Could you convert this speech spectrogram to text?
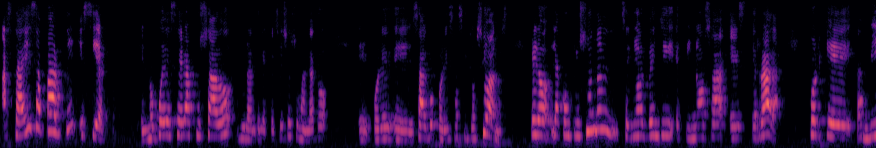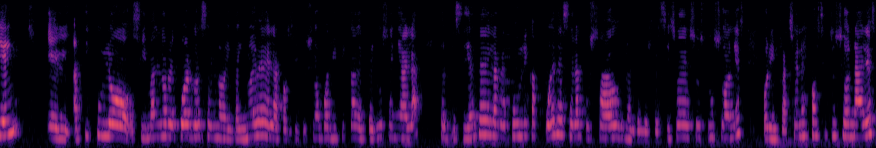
Hasta esa parte es cierto, que no puede ser acusado durante el ejercicio de su mandato, eh, eh, salvo por esas situaciones. Pero la conclusión del señor Benji Espinosa es errada, porque también el artículo, si mal no recuerdo, es el 99 de la Constitución Política del Perú, señala que el presidente de la República puede ser acusado durante el ejercicio de sus funciones por infracciones constitucionales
